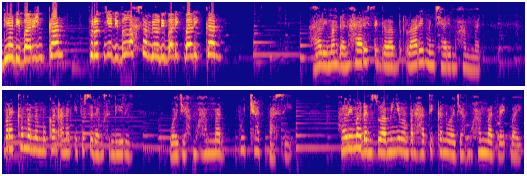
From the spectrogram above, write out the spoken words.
Dia dibaringkan Perutnya dibelah sambil dibalik-balikan. Halimah dan Haris segera berlari mencari Muhammad. Mereka menemukan anak itu sedang sendiri. Wajah Muhammad pucat pasi. Halimah dan suaminya memperhatikan wajah Muhammad baik-baik.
